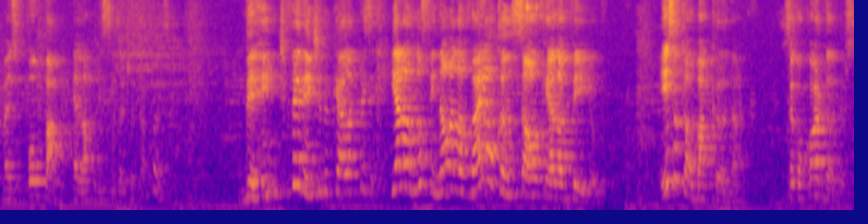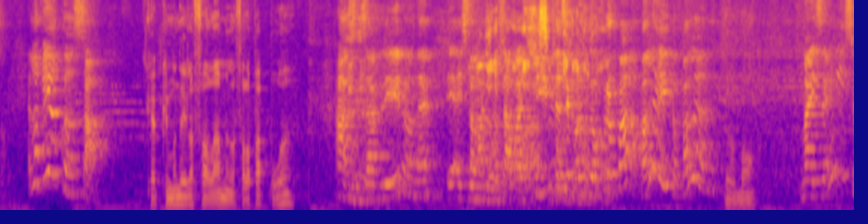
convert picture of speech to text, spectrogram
mas opa, ela precisa de outra coisa. Bem diferente do que ela precisa. E ela, no final, ela vai alcançar o que ela veio. Isso que é o bacana. Você concorda, Anderson? Ela veio alcançar. Que é porque mandei ela falar, mas ela fala pra porra. Ah, vocês abriram, né? A gente tava, tímida, você mandou pra eu falar. Falei, tô falando. Tá bom. Mas é isso,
